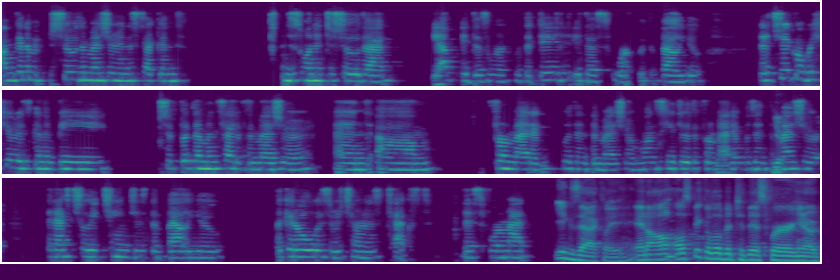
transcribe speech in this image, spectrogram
I'm going to show the measure in a second. I just wanted to show that, yep, it does work with the date. It does work with the value. The trick over here is going to be to put them inside of the measure and um, formatted within the measure. Once you do the formatting within the yep. measure, it actually changes the value. Like it always returns text, this format. Exactly. And I'll, I'll speak a little bit to this where, you know,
